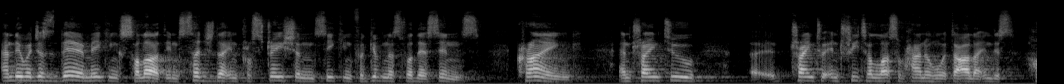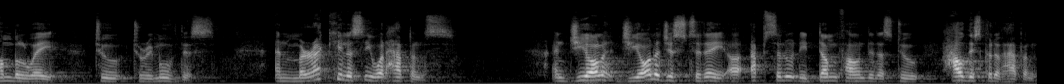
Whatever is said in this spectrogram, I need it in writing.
And they were just there making salat, in sajda, in prostration, seeking forgiveness for their sins, crying, and trying to, uh, trying to entreat Allah subhanahu wa ta'ala in this humble way to, to remove this. And miraculously, what happens? And geolo- geologists today are absolutely dumbfounded as to how this could have happened.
